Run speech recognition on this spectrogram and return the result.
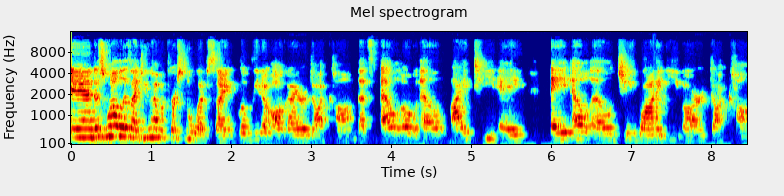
And as well as I do have a personal website, lolitaallgyer.com. That's L O L I T A A L L G Y E R.com.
